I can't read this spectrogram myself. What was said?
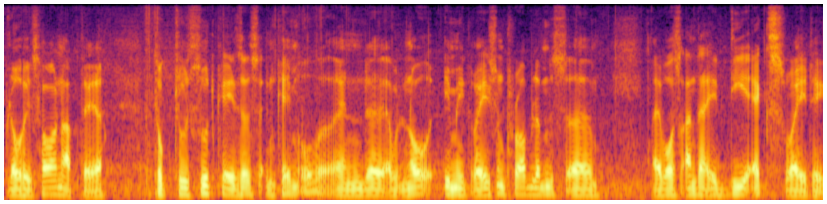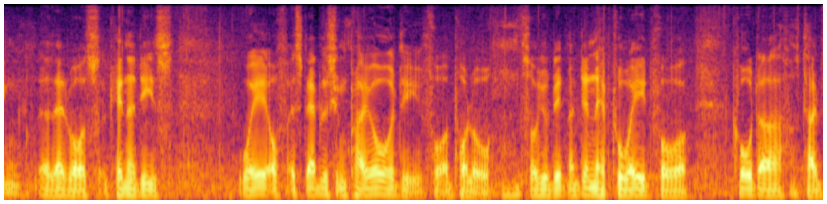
blow his horn up there, took two suitcases and came over, and uh, no immigration problems. Uh, I was under a DX rating. Uh, that was Kennedy's way of establishing priority for Apollo. So you didn't, didn't have to wait for quota type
